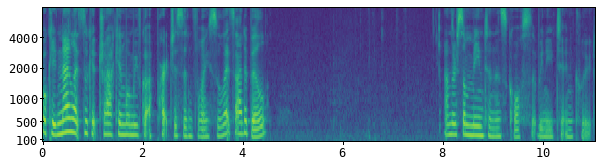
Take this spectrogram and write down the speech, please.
Okay, now let's look at tracking when we've got a purchase invoice. So let's add a bill. And there's some maintenance costs that we need to include.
